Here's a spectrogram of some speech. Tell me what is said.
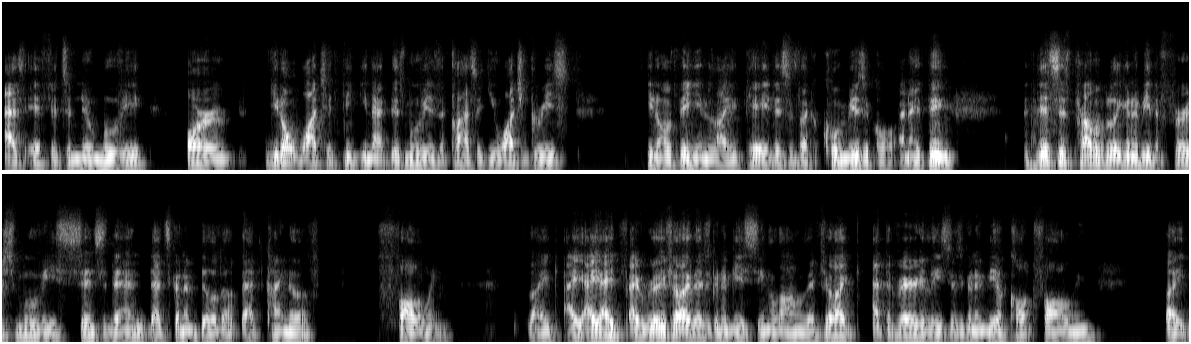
as if it's a new movie, or you don't watch it thinking that this movie is a classic. You watch Grease, you know, thinking like, hey, this is like a cool musical. And I think this is probably going to be the first movie since then that's going to build up that kind of following like I, I I- really feel like there's going to be sing-alongs. I feel like at the very least there's going to be a cult following. Like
